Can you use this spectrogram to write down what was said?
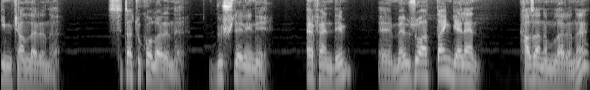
imkanlarını, statükolarını, güçlerini, efendim e, mevzuattan gelen kazanımlarını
